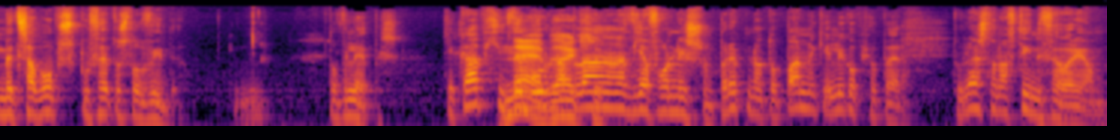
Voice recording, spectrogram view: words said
με τις απόψεις που θέτω στο βίντεο. Το βλέπεις. Και κάποιοι δεν Ναι, μπορούν εντάξει. απλά να διαφωνήσουν. Πρέπει να το πάνε και λίγο πιο πέρα. Τουλάχιστον αυτή είναι η θεωρία μου.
